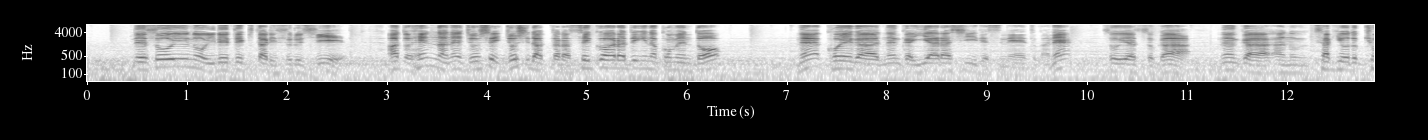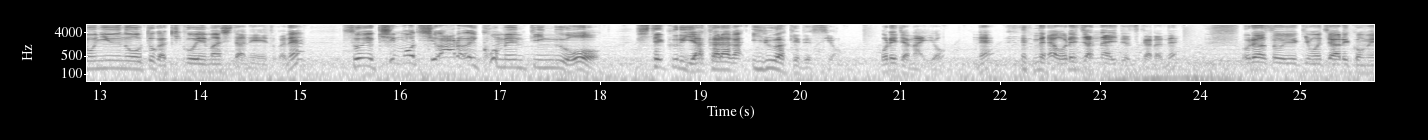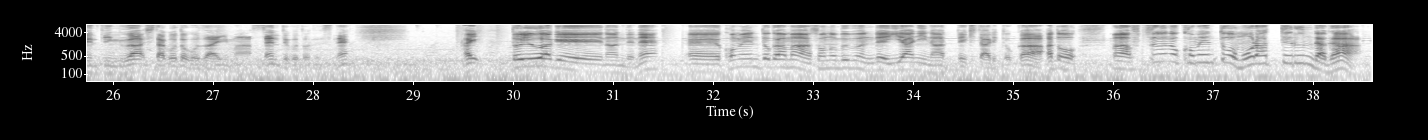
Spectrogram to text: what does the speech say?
で、そういうのを入れてきたりするし、あと変なね、女子、女子だったらセクハラ的なコメント？ね、声がなんかいやらしいですね、とかね。そういうやつとか、なんか、あの、先ほど巨乳の音が聞こえましたね、とかね。そういう気持ち悪いコメンティングをしてくる輩がいるわけですよ。俺じゃないよ。ね？ね、俺じゃないですからね。俺はそういう気持ち悪いコメンティングはしたことございませんということですね。はい。というわけなんでね、えー、コメントがまあその部分で嫌になってきたりとか、あと、まあ普通のコメントをもらってるんだが、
